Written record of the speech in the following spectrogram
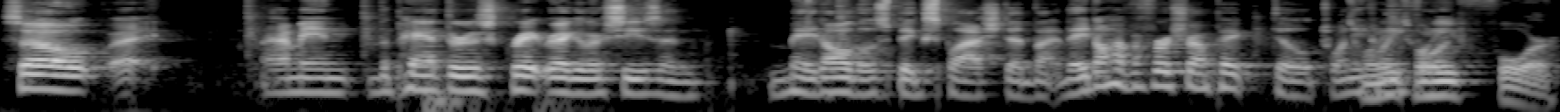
So, I- I mean, the Panthers, great regular season, made all those big splash deadline. They don't have a first round pick till 2024. 2024.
